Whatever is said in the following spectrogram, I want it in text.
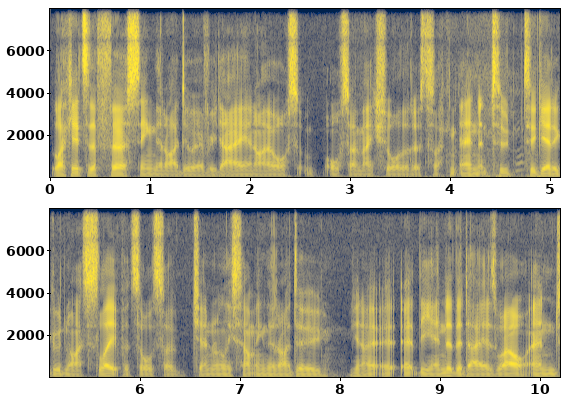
like it's the first thing that I do every day, and I also also make sure that it's like and to to get a good night's sleep, it's also generally something that I do, you know, at, at the end of the day as well. And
